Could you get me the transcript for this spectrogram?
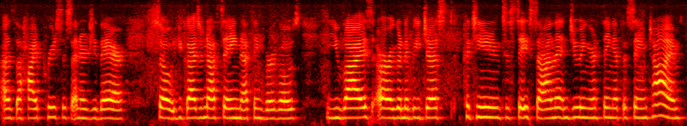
as the high priestess energy there. So you guys are not saying nothing, Virgos you guys are going to be just continuing to stay silent and doing your thing at the same time.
